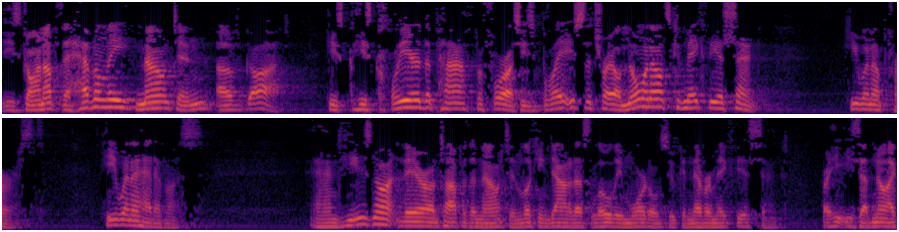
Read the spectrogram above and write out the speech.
he's gone up the heavenly mountain of God. He's, he's cleared the path before us. He's blazed the trail. No one else could make the ascent. He went up first. He went ahead of us. And he's not there on top of the mountain looking down at us lowly mortals who can never make the ascent. Right? He, he said, No, I,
